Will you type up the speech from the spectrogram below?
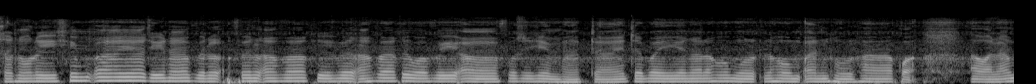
سنريهم آياتنا في الآفاق في الآفاق وفي أنفسهم حتى يتبين لهم, لهم أنه الحق. أولم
